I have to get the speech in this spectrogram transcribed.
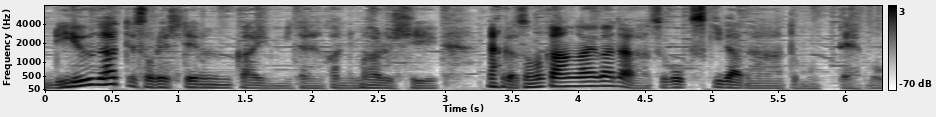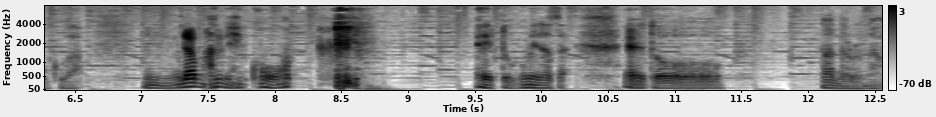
理由があってそれしてるんかいみたいな感じもあるし、なんかその考え方がすごく好きだなと思って、僕は。うん、やっぱね、こう えっと、ごめんなさい。えっと、なんだろうな。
